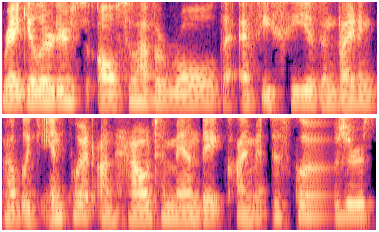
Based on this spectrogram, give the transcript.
Regulators also have a role. The SEC is inviting public input on how to mandate climate disclosures.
